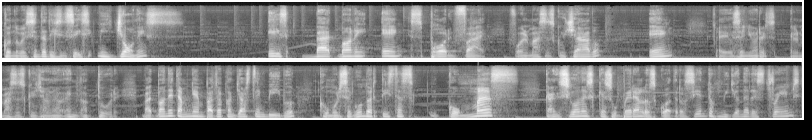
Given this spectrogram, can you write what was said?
con 916 millones es Bad Bunny en Spotify. Fue el más escuchado en, eh, señores, el más escuchado en octubre. Bad Bunny también empató con Justin Bieber como el segundo artista con más canciones que superan los 400 millones de streams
